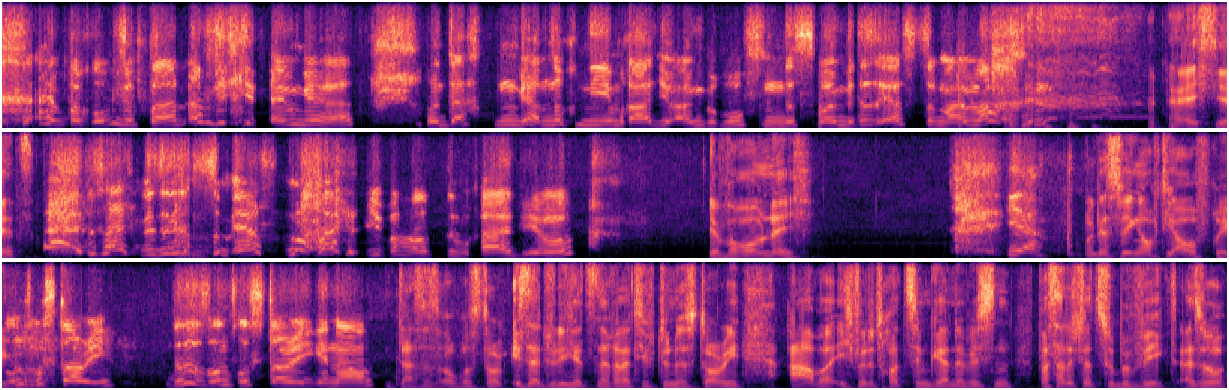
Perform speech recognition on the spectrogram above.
einfach rumgefahren, haben die GFM gehört und dachten, wir haben noch nie im Radio angerufen. Das wollen wir das erste Mal machen. Echt jetzt? Das heißt, wir sind jetzt zum ersten Mal überhaupt im Radio. Ja, warum nicht? Ja, Und deswegen auch die Aufregung. unsere Story. Das ist unsere Story, genau. Das ist eure Story. Ist natürlich jetzt eine relativ dünne Story, aber ich würde trotzdem gerne wissen, was hat euch dazu bewegt? Also,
